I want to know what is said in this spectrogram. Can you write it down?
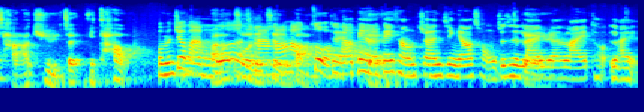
茶具这一套，我们就把普洱茶好好做，对，要变得非常专精，要从就是来源来头来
